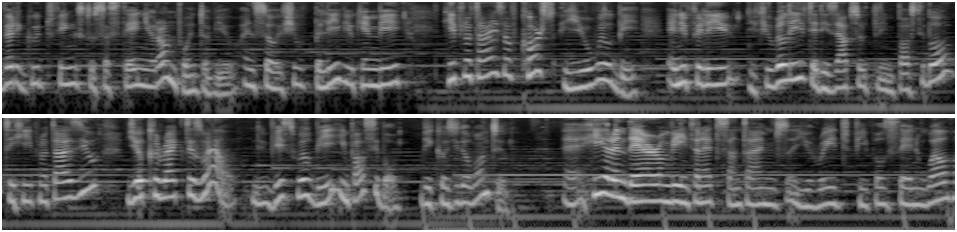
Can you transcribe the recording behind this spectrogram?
very good things to sustain your own point of view. And so, if you believe you can be hypnotized, of course you will be. And if you believe, if you believe that it's absolutely impossible to hypnotize you, you're correct as well. This will be impossible because you don't want to. Uh, here and there on the internet, sometimes you read people saying, well,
